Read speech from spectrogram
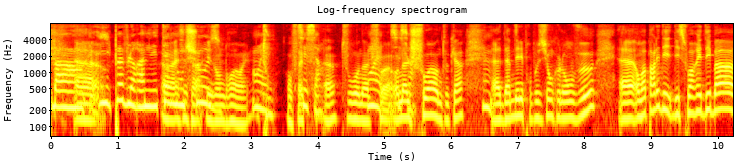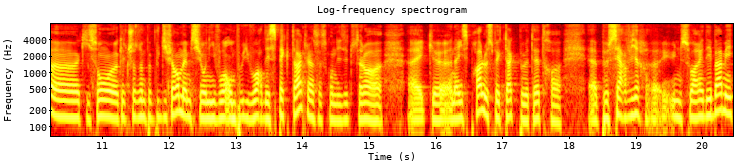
Bah, ils peuvent leur amener tellement de choses. Ils ont le droit, ouais. Tout en fait. C'est ça. Hein, tout, on a le choix. On a le choix, en tout cas, mm. euh, d'amener les propositions que l'on veut. Euh, on va parler des, soirées débats euh, qui sont quelque chose d'un peu plus différent, même si on y voit, on peut y voir des spectacles. Hein, c'est ce qu'on disait tout à l'heure avec Anaïs Prat. Le spectacle peut être, peut servir une soirée débat, mais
